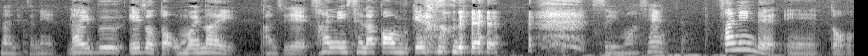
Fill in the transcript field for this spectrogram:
何ですかねライブ映像とは思えない感じで3人背中を向けるので すいません。3人でえっ、と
